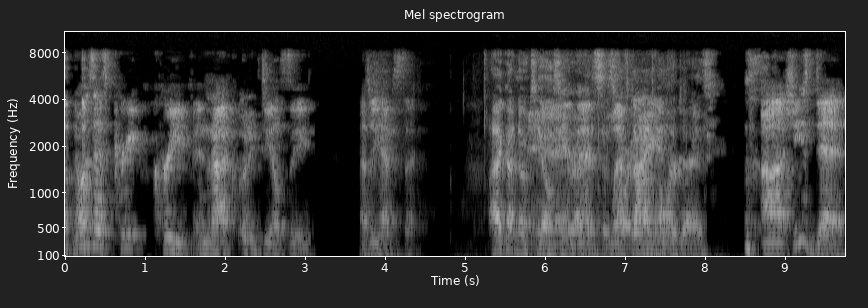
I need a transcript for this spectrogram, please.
No one says creep, creep, and then I quoting TLC. That's what you have to say. I got no TLC And that's references Left for you. I Eye Andrew. apologize. Uh, she's dead.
